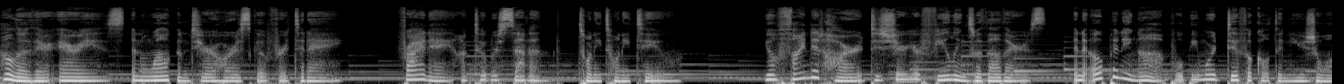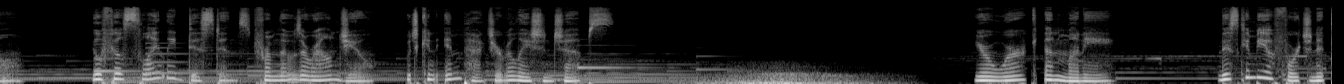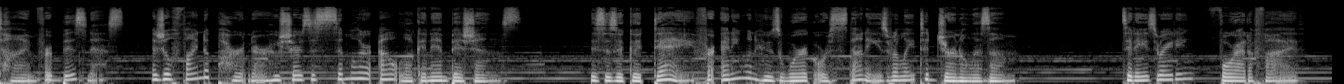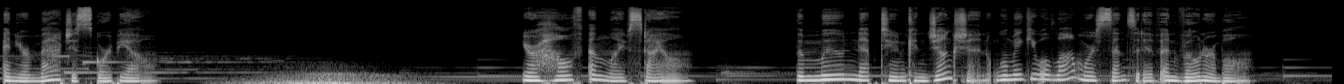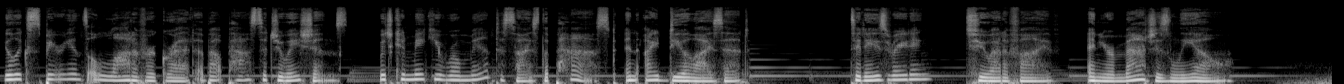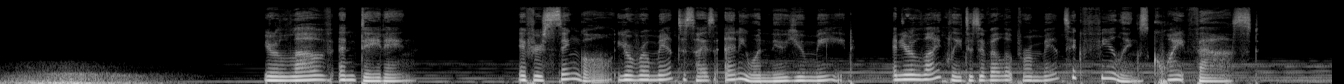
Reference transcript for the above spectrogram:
Hello there, Aries, and welcome to your horoscope for today, Friday, October 7th, 2022. You'll find it hard to share your feelings with others, and opening up will be more difficult than usual. You'll feel slightly distanced from those around you, which can impact your relationships. Your work and money. This can be a fortunate time for business as you'll find a partner who shares a similar outlook and ambitions. This is a good day for anyone whose work or studies relate to journalism. Today's rating 4 out of 5, and your match is Scorpio. Your health and lifestyle. The Moon Neptune conjunction will make you a lot more sensitive and vulnerable. You'll experience a lot of regret about past situations which can make you romanticize the past and idealize it. Today's rating 2 out of 5, and your match is Leo. Your love and dating. If you're single, you'll romanticize anyone new you meet, and you're likely to develop romantic feelings quite fast.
